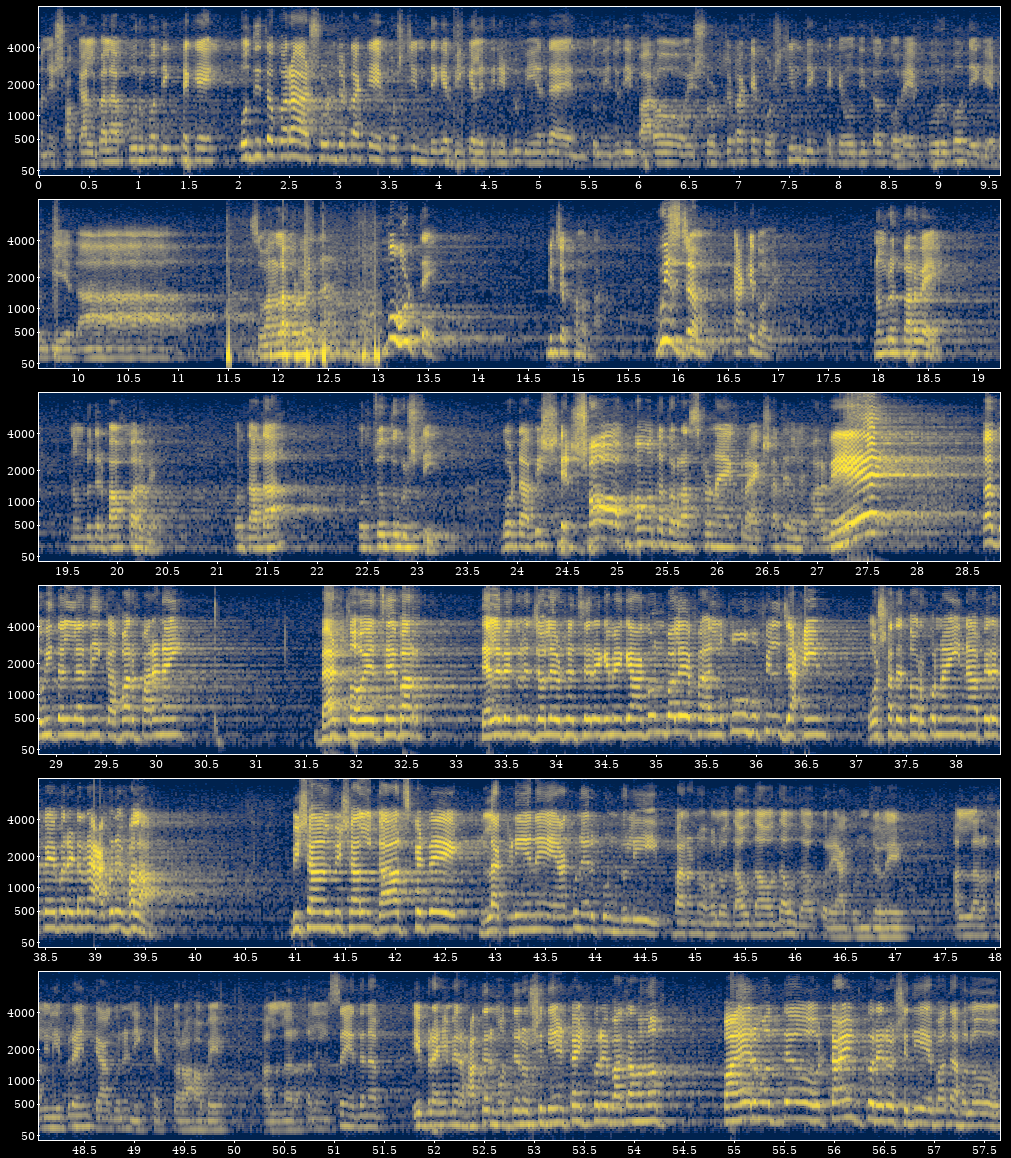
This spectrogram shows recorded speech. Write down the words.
মানে সকালবেলা পূর্ব দিক থেকে উদিত করা সূর্যটাকে পশ্চিম দিকে বিকেলে তিনি ডুবিয়ে দেন। তুমি যদি পারো ওই সূর্যটাকে পশ্চিম দিক থেকে উদিত করে পূর্ব দিকে ডুবিয়ে দাও। সুবহানাল্লাহ পড়বেন না? মুহূর্তে বিচক্ষণতা। উইজডম কাকে বলে? নমরুদ পারবে? নমরুদের বাপ পারবে? ওর দাদা? ওর চোদ্দ গোষ্ঠী? গোটা বিশ্বের সব ক্ষমতাধর রাষ্ট্রনায়করা একসাথে হলে পারবে? বা বহিতাল্লাদি কাফার পারে নাই। ব্যর্থ হয়েছে এবার। তেলে বেগুনে জ্বলে উঠেছে, রেগে মেগে আগুন বলে জাহিম। ওর সাথে তর্ক নাই, না পেরে এবার আগুনে বিশাল বিশাল গাছ কেটে লাকড়ি এনে আগুনের কুণ্ডলি বানানো হলো। দাও দাও দাও দাও করে আগুন জ্বলে। আল্লাহর খালিল ইব্রাহিমকে আগুনে নিক্ষেপ করা হবে। আল্লাহর খালিল ইব্রাহিমের হাতের মধ্যে রশি দিয়ে টাইট করে বাঁধা হলো। পায়ের মধ্যেও টাইট করে রশি দিয়ে বাঁধা হলো।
